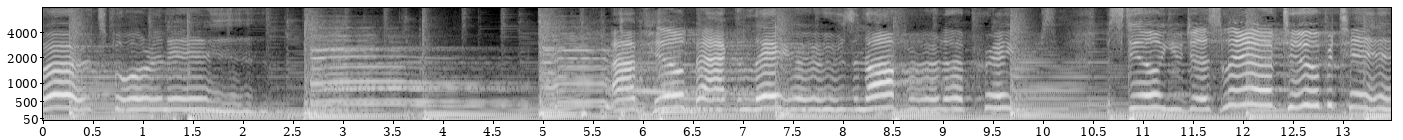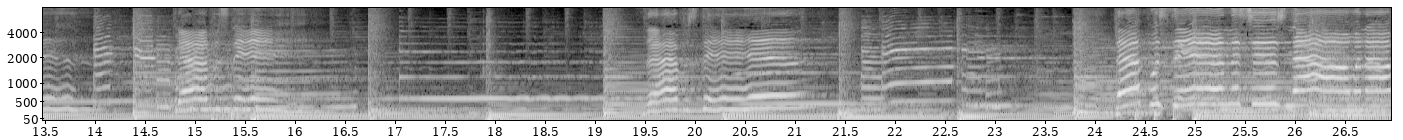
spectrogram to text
words pouring in. I've peeled back the layers and offered up prayers, but still you just live to pretend that was then. That was then. That was then, this is now, and I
